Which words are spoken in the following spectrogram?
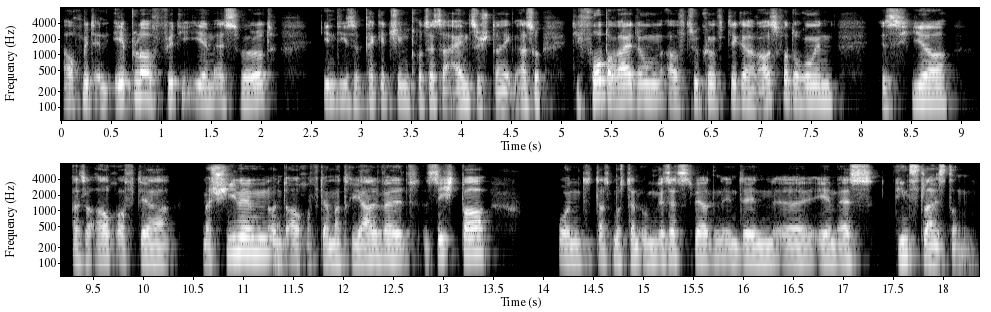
auch mit Enabler für die EMS World in diese Packaging-Prozesse einzusteigen. Also die Vorbereitung auf zukünftige Herausforderungen ist hier also auch auf der Maschinen- und auch auf der Materialwelt sichtbar. Und das muss dann umgesetzt werden in den äh, EMS-Dienstleistern.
